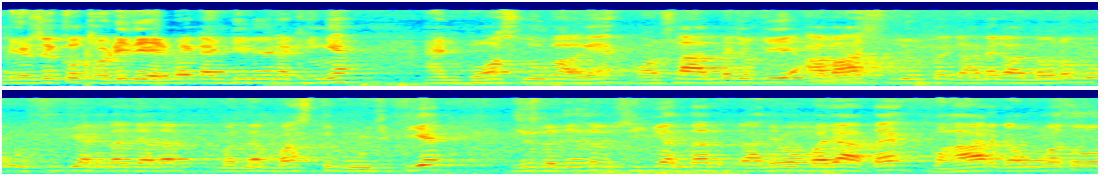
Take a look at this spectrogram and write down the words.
म्यूज़िक को थोड़ी देर में कंटिन्यू रखेंगे। एंड बॉस लोग आ गए हैं। और फ़िलहाल में जो कि आवाज़ जो मैं गाना गाता हूँ ना वो उसी के अंदर ज़्यादा मतलब मस्त गूंजती है जिस वजह से उसी के अंदर गाने में मज़ा आता है। बाहर गाऊँगा तो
